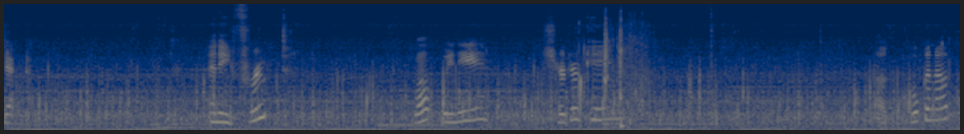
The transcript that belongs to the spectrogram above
Check. Any fruit? Well, we need sugar cane, a coconut,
